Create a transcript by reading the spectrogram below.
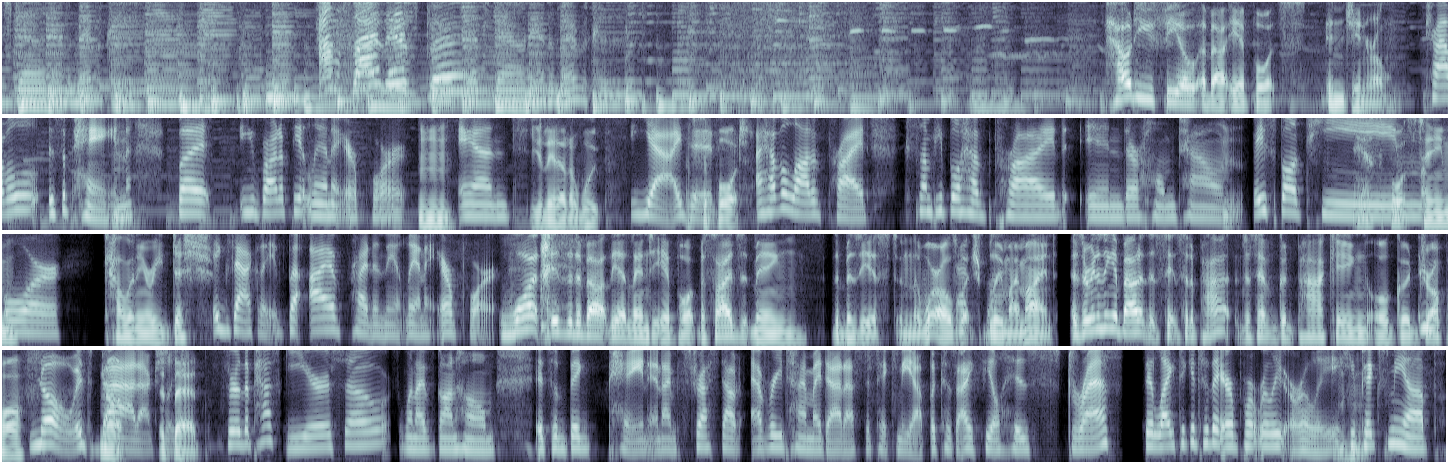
Touchdown in America. I'm a flightless bird touchdown in America. How do you feel about airports in general? Travel is a pain, but you brought up the Atlanta airport, Mm, and you let out a whoop yeah, I did. support. I have a lot of pride. Some people have pride in their hometown baseball team, sports team. or Culinary dish. exactly. But I have pride in the Atlanta airport. What is it about the Atlanta airport, besides it being the busiest in the world, which blew my mind? Is there anything about it that sets it apart? Does it have good parking or good drop off? No, it's bad. actually, It's bad. for the past year or so, when I've gone home, it's a big pain and I'm stressed out every time my dad has to pick me up because I feel his stress. They like to get to the airport really early. He Mhm. picks me up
